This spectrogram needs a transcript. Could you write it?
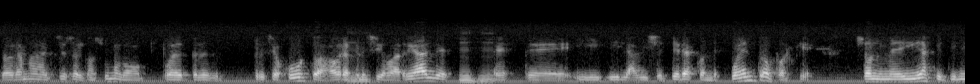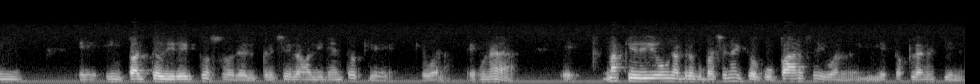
programas de acceso al consumo como puede precios justos, ahora precios barriales este, y, y las billeteras con descuento, porque son medidas que tienen eh, impacto directo sobre el precio de los alimentos que, bueno, es una, eh, más que digo una preocupación, hay que ocuparse y bueno, y estos planes tienen,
